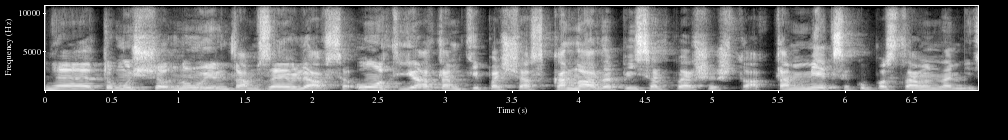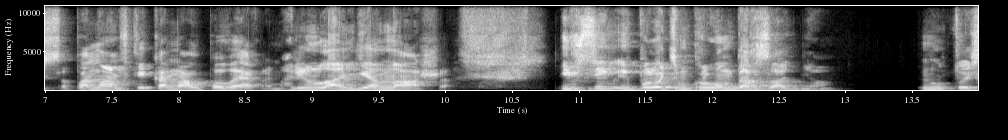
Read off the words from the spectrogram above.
Е, тому що ну, він там заявлявся: от я там, типа, зараз Канада, 51 штат, там Мексику поставимо на місце, Панамський канал повернемо, Гренландія наша. І всі, і потім кругом дав заднього. Ну, тобто,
